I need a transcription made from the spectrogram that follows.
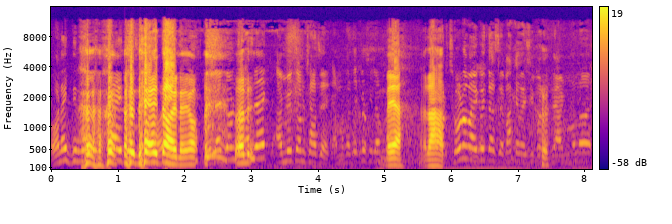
অনেক দিন দেয় তো হয়। মানে- আমি তো সাজেক। আমার গেছিলাম বেয়া রাহাত। ছোট ভাই কইতাছে বাকে বেশি পড়ে যে আমি মনে হয়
